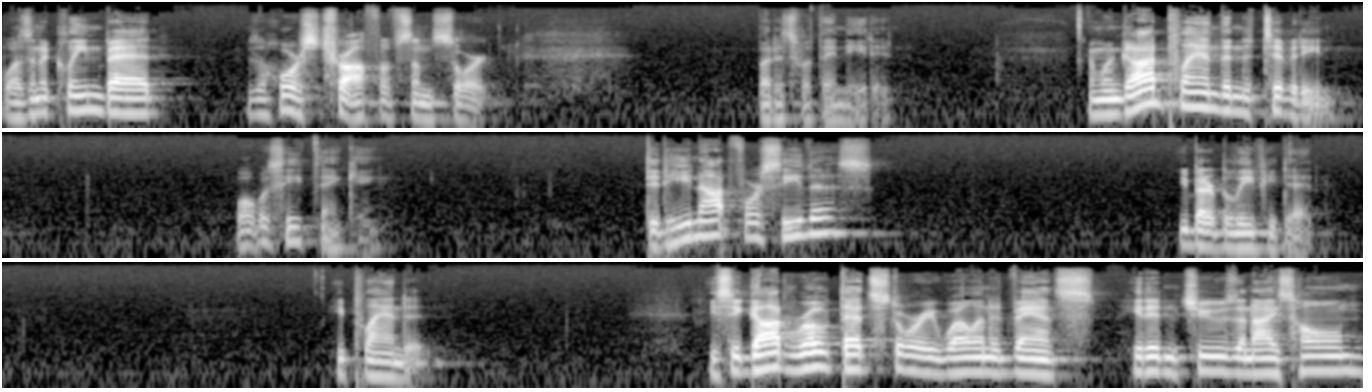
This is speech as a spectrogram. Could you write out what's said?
wasn't a clean bed, it was a horse trough of some sort. But it's what they needed. And when God planned the nativity, what was he thinking? Did he not foresee this? You better believe he did. He planned it. You see, God wrote that story well in advance. He didn't choose a nice home,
